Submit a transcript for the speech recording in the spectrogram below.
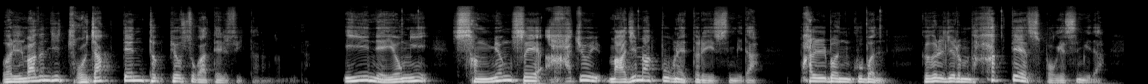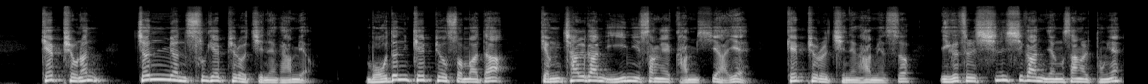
얼마든지 조작된 득표수가 될 수 있다는 겁니다. 이 내용이 성명서의 아주 마지막 부분에 들어 있습니다. 8번 9번 그걸 여러분 학대해서 보겠습니다. 개표는 전면 수개표로 진행하며 모든 개표소마다 경찰관 2인 이상의 감시하에 개표를 진행하면서 이것을 실시간 영상을 통해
